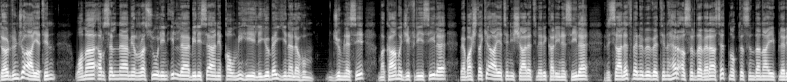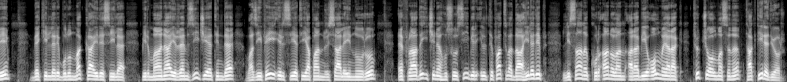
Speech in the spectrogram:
dördüncü ayetin وَمَا أَرْسَلْنَا مِنْ رَسُولٍ إِلَّا بِلِسَانِ قَوْمِهِ لِيُبَيِّنَ لَهُمْ cümlesi makamı cifrisiyle ve baştaki ayetin işaretleri karinesiyle risalet ve nübüvvetin her asırda veraset noktasında naipleri, vekilleri bulunmak kaidesiyle bir manayı remzi cihetinde vazife-i irsiyeti yapan Risale-i Nur'u, efradı içine hususi bir iltifatla dahil edip, lisanı Kur'an olan Arabi olmayarak Türkçe olmasını takdir ediyor.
